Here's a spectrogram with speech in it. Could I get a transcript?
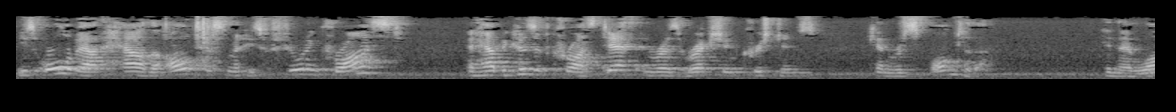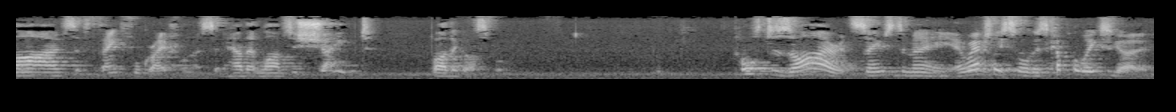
is all about how the Old Testament is fulfilled in Christ and how because of Christ's death and resurrection, Christians can respond to that in their lives of thankful gratefulness and how their lives are shaped by the gospel. Paul's desire, it seems to me, and we actually saw this a couple of weeks ago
